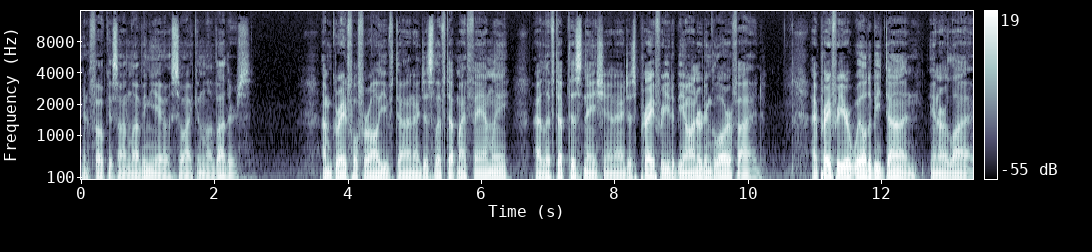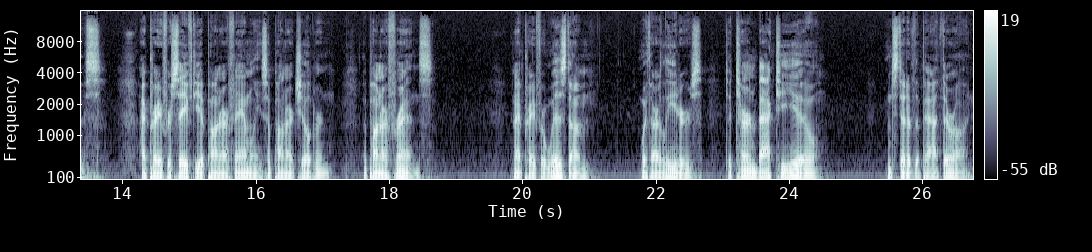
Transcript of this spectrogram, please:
and focus on loving you so I can love others. I'm grateful for all you've done. I just lift up my family. I lift up this nation. I just pray for you to be honored and glorified. I pray for your will to be done in our lives. I pray for safety upon our families, upon our children, upon our friends. And I pray for wisdom with our leaders to turn back to you instead of the path they're on.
